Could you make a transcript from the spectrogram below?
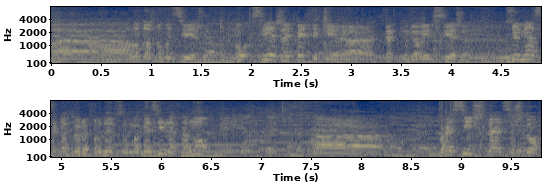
А, оно должно быть свежее. Ну, свежее опять-таки, а, как мы говорим, свежее. Все мясо, которое продается в магазинах, оно а, в России считается, что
